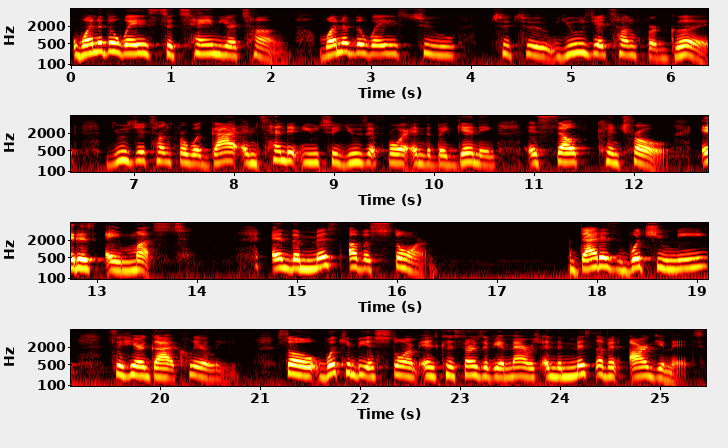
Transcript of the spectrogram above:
One of the ways to tame your tongue, one of the ways to to to use your tongue for good use your tongue for what god intended you to use it for in the beginning is self-control. It is a must. In the midst of a storm that is what you need to hear god clearly so, what can be a storm in concerns of your marriage in the midst of an argument,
